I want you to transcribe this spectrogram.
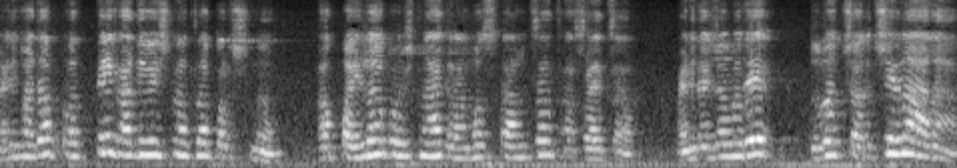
आणि माझा प्रत्येक अधिवेशनातला प्रश्न हा पहिला प्रश्न हा ग्रामस्थांचाच असायचा. आणि त्याच्यामध्ये जो चर्चेला आला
